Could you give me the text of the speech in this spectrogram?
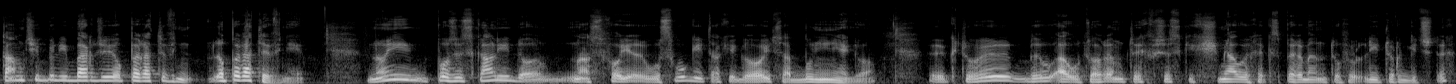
tamci byli bardziej operatywni. operatywni. No i pozyskali do, na swoje usługi takiego ojca Buniniego, który był autorem tych wszystkich śmiałych eksperymentów liturgicznych.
